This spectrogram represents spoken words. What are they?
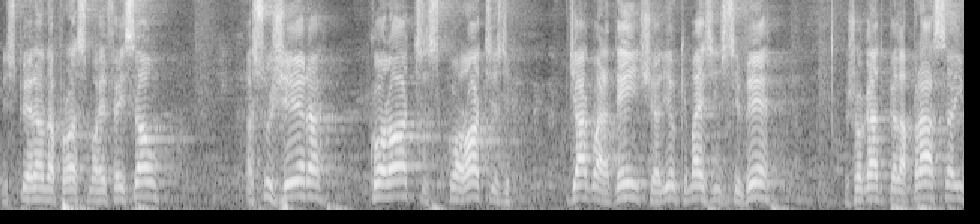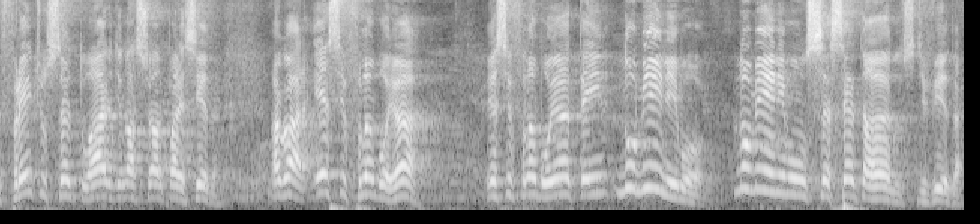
esperando a próxima refeição. A sujeira, corotes, corotes de, de aguardente ali, o que mais a gente se vê, jogado pela praça, em frente ao santuário de Nossa Senhora Aparecida. Agora, esse flamboyant esse flamboyant tem, no mínimo, no mínimo uns 60 anos de vida.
